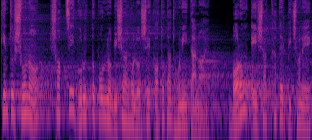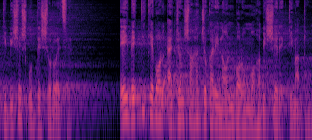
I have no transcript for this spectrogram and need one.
কিন্তু শোনো, সবচেয়ে গুরুত্বপূর্ণ বিষয় হল সে কতটা ধনী তা নয়, বরং এই সাক্ষাতের পিছনে একটি বিশেষ উদ্দেশ্য রয়েছে। এই ব্যক্তি কেবল একজন সাহায্যকারী নন, বরং মহাবিশ্বের একটি মাধ্যম।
